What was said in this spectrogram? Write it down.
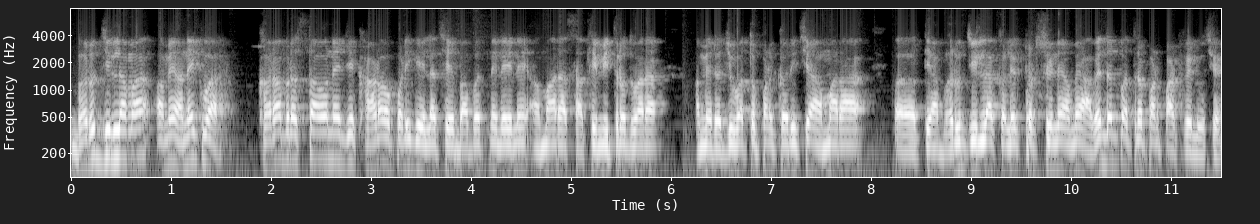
ભરૂચ જિલ્લામાં અમે અનેકવાર ખરાબ રસ્તાઓને જે ખાડાઓ પડી ગયેલા છે એ બાબતને લઈને અમારા સાથી મિત્રો દ્વારા અમે રજૂઆતો પણ કરી છે. અમારા ત્યાં ભરૂચ જિલ્લા કલેક્ટરશ્રીને અમે આવેદનપત્ર પણ પાઠવેલું છે.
